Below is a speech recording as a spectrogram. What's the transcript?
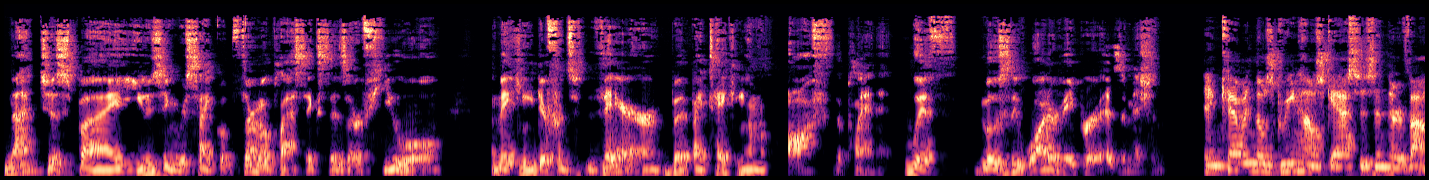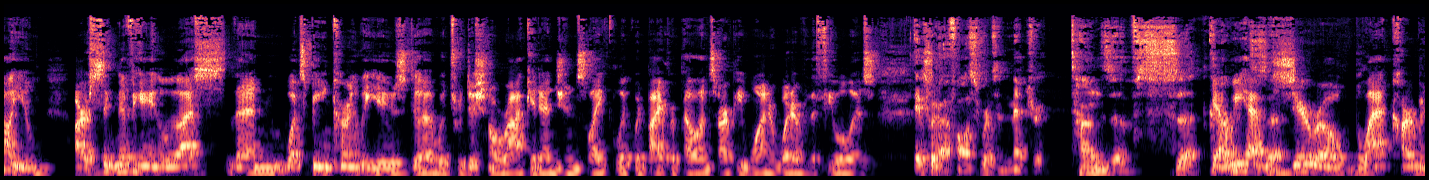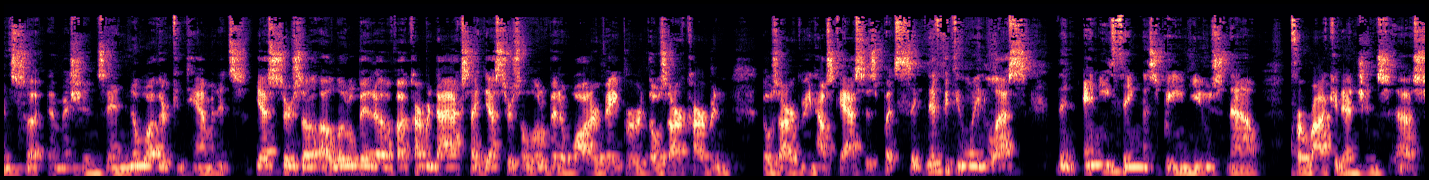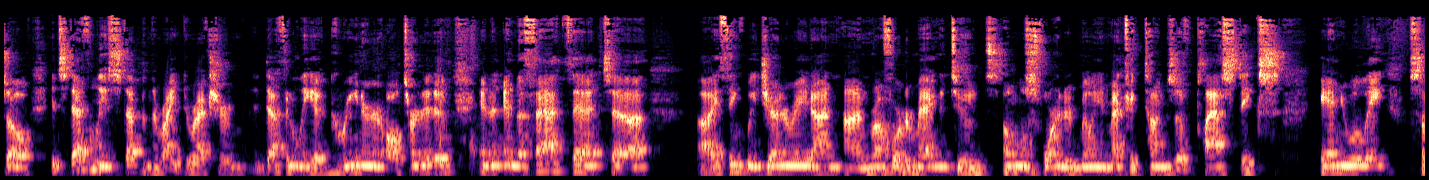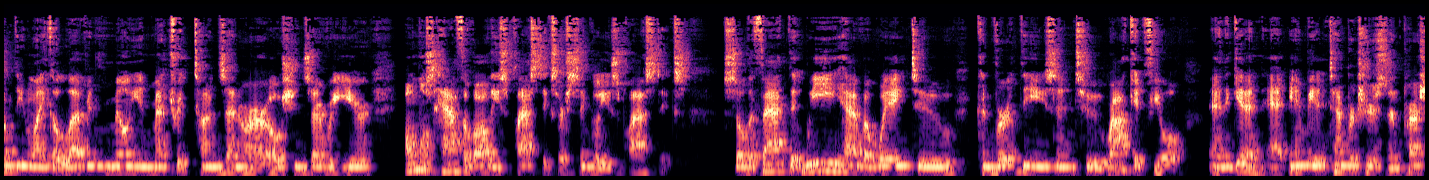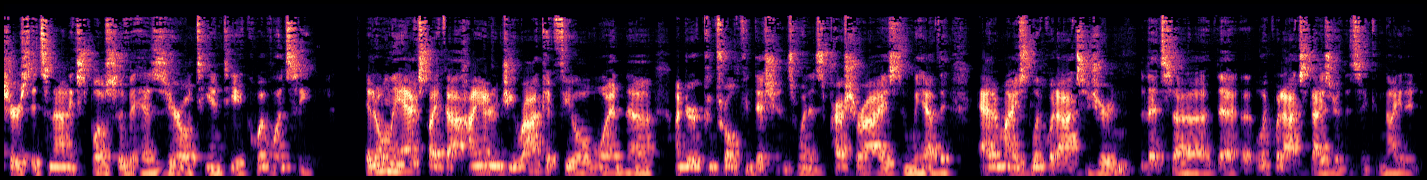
not just by using recycled thermoplastics as our fuel, making a difference there, but by taking them off the planet with mostly water vapor as emission. And Kevin, those greenhouse gases in their volume are significantly less than what's being currently used uh, with traditional rocket engines like liquid bipropellants, RP1, or whatever the fuel is. They put off all sorts of metric tons of soot. Yeah, we have soot. zero black carbon soot emissions and no other contaminants. Yes, there's a, a little bit of uh, carbon dioxide. Yes, there's a little bit of water vapor. Those are carbon, those are greenhouse gases, but significantly less than anything that's being used now for rocket engines. Uh, so it's definitely a step in the right direction, definitely a greener alternative. And, and the fact that uh, I think we generate on, on rough order magnitudes almost 400 million metric tons of plastics annually. Something like 11 million metric tons enter our oceans every year. Almost half of all these plastics are single use plastics. So the fact that we have a way to convert these into rocket fuel, and again, at ambient temperatures and pressures, it's non explosive. It has zero TNT equivalency. It only acts like a high energy rocket fuel when uh, under controlled conditions, when it's pressurized and we have the atomized liquid oxygen that's uh, the liquid oxidizer that's ignited.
